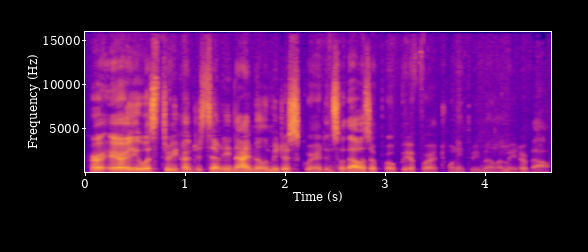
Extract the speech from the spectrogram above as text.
Her area was 379 millimeters squared, and so that was appropriate for a 23 millimeter valve.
